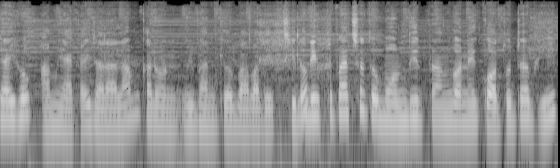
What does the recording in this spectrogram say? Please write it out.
যাই হোক, আমি একাই জ্বালালাম, কারণ মিভানকে ওর বাবা দেখছিল। দেখতে পাচ্ছ তো মন্দির প্রাঙ্গণে কতটা ভিড়।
